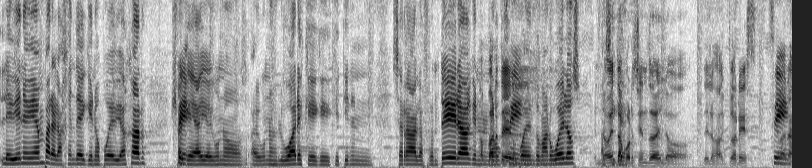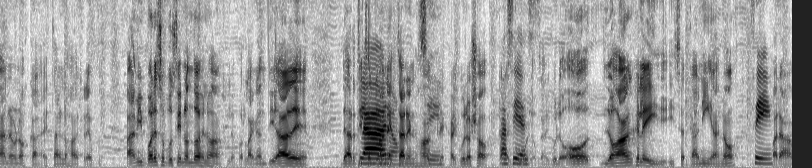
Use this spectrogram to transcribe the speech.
le viene bien para la gente que no puede viajar, ya Sí. que hay algunos algunos lugares que, que- que tienen cerrada la frontera, que no, no- Aparte, no Sí. pueden tomar vuelos. El así 90% de, lo- de los actores Sí. que van a ganar un Oscar están en Los Ángeles. Para mí, por eso pusieron dos en Los Ángeles, por la cantidad de, de artistas que van a estar en Los Sí. Ángeles, calculo yo. Así Calculo, es. calculo. O Los Ángeles y, y cercanías, ¿no? Sí. Para,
